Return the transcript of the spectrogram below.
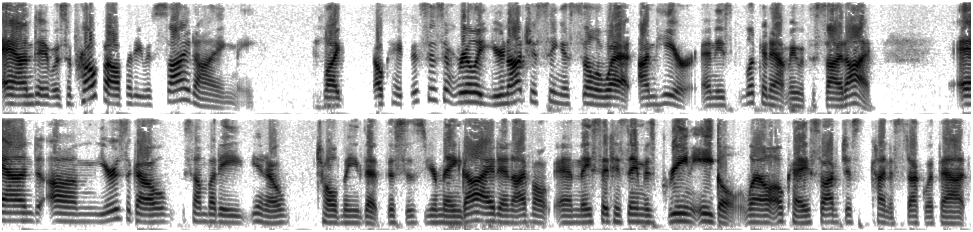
and it was a profile, but he was side eyeing me, like okay, this isn't really, you're not just seeing a silhouette. I'm here. And he's looking at me with the side eye. And um, years ago, somebody, you know, told me that this is your main guide, and I've and they said his name is Green Eagle. Well, okay, so I've just kind of stuck with that.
